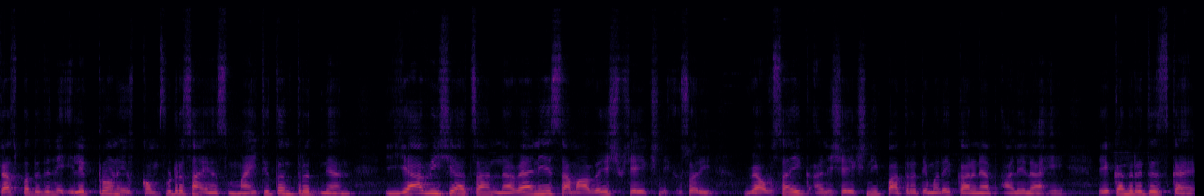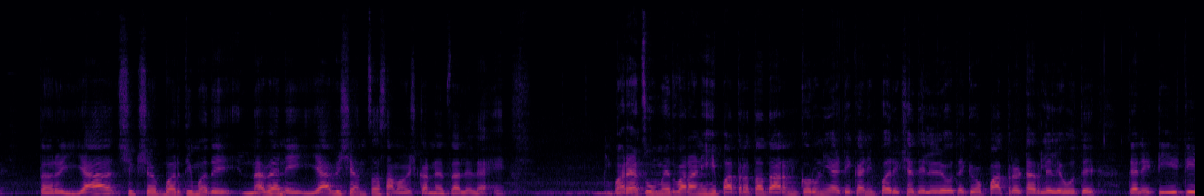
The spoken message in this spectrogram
त्याच पद्धतीने इलेक्ट्रॉनिक्स कॉम्प्युटर सायन्स माहिती तंत्रज्ञान या विषयाचा नव्याने समावेश शैक्षणिक सॉरी व्यावसायिक आणि शैक्षणिक पात्रतेमध्ये करण्यात आलेला आहे. एकंदरीतच काय? तर या शिक्षक भरतीमध्ये नव्याने या विषयांचा समावेश करण्यात आलेला आहे. बऱ्याच उमेदवारांनी ही पात्रता धारण करून या ठिकाणी परीक्षा दिलेले होते किंवा पात्र ठरलेले होते. त्यांनी टी ई टी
